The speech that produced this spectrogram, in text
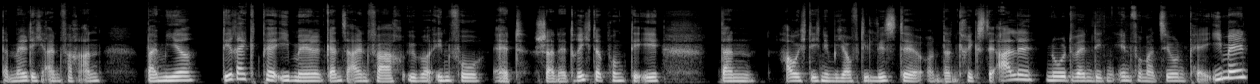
dann melde dich einfach an bei mir direkt per E-Mail, ganz einfach über info at janettrichter.de. Dann hau ich dich nämlich auf die Liste und dann kriegst du alle notwendigen Informationen per E-Mail.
